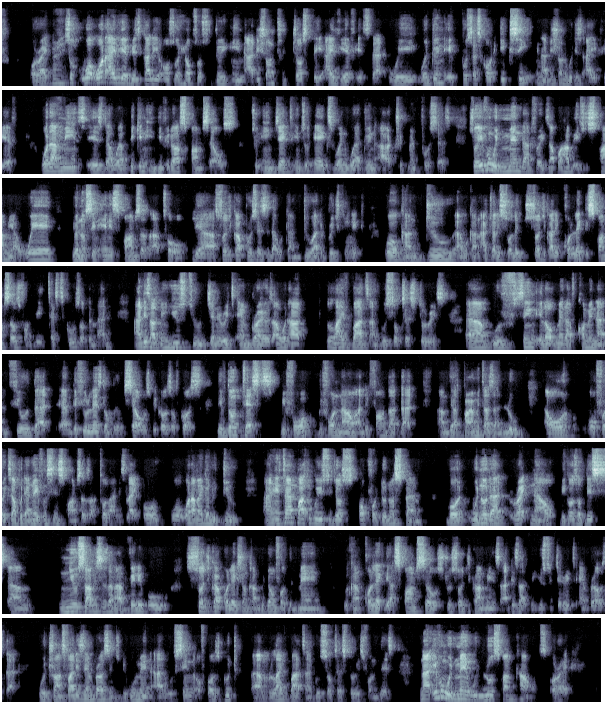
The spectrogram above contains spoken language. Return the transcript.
All right? right. So what, what IVF basically also helps us to do in addition to just the IVF is that we, we're doing a process called ICSI in addition with this IVF. What that means is that we're picking individual sperm cells to inject into eggs when we're doing our treatment process. So even with men that, for example, have azoospermia where you're not seeing any sperm cells at all, there are surgical processes that we can do at the Bridge Clinic or we can do, and we can actually surgically collect the sperm cells from the testicles of the man and this has been used to generate embryos and would have live births and good success stories. Um, we've seen a lot of men have come in and feel that um, they feel less than themselves because, of course, they've done tests before, before now, and they found out that um, their parameters are low, or, or for example, they're not even seeing sperm cells at all, and it's like, oh, what, what am I going to do? And in time past, people used to just opt for donor sperm, but we know that right now, because of these um, new services that are available surgical collection can be done for the men. We can collect their sperm cells through surgical means, and this has been used to generate embryos that we transfer these embryos into the women. And we've seen, of course, good um, life births and good success stories from this. Now, even with men with low sperm counts, all right,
